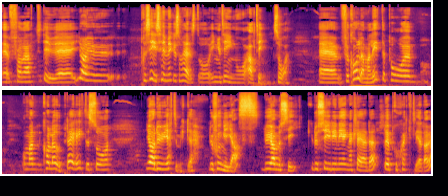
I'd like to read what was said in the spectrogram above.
eh, För att du eh, gör ju precis hur mycket som helst och ingenting och allting så. För kollar man lite på, om man kollar upp dig lite så gör du jättemycket. Du sjunger jazz, du gör musik, du syr dina egna kläder, du är projektledare,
